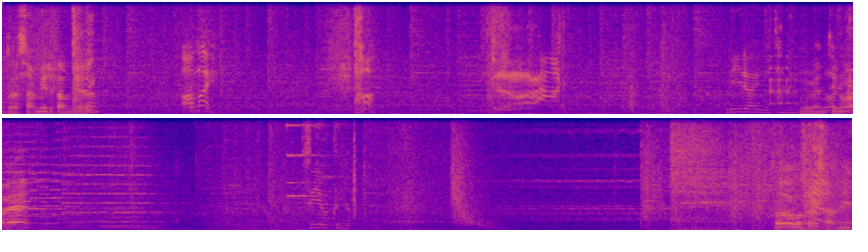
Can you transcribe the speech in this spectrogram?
Otra Shamir también, ¿eh? 甘い 未来のため Muy に 29. Todo contra Samir.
